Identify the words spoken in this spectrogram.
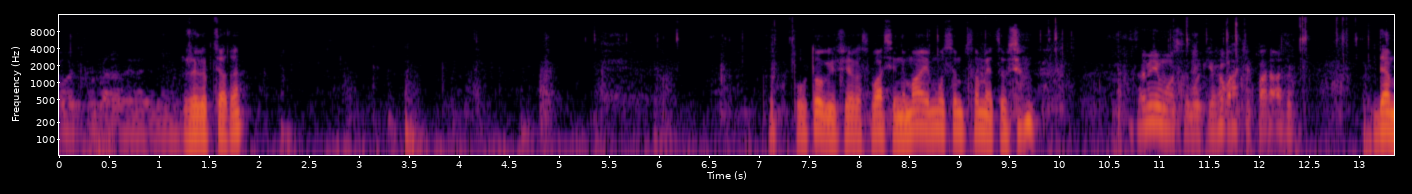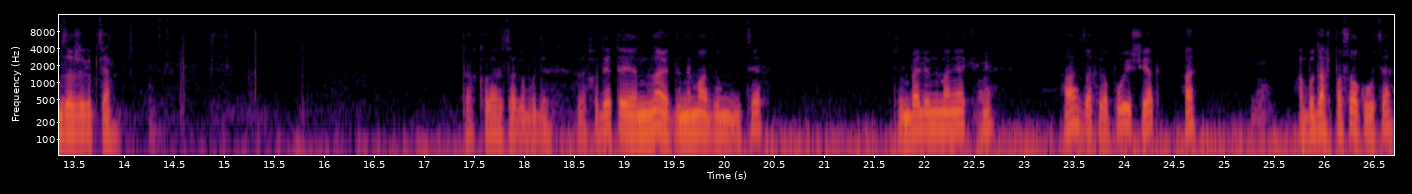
колечку зараз виведемо. Жеребця, так? Повторюю ще раз, Васі немає, мусимо саме це все. Самі мусимо керувати парадом. Йдемо за жеребцем. Так, Олег зараз буде заходити. Я не знаю, де нема зум... цих. Зумбелів нема ніяких, ні? А? Захрапуєш як? А? Ну. Або даш пасок у це?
